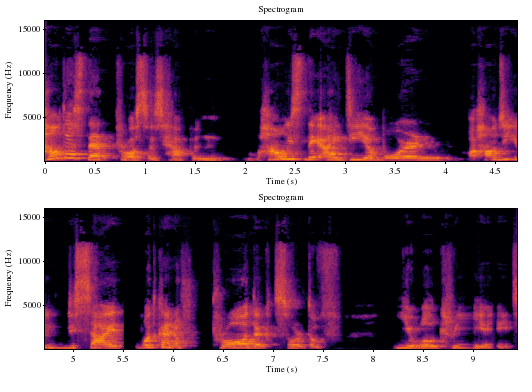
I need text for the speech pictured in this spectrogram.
how does that process happen? How is the idea born? How do you decide what kind of product sort of you will create?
